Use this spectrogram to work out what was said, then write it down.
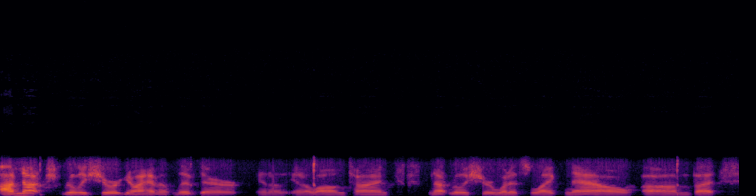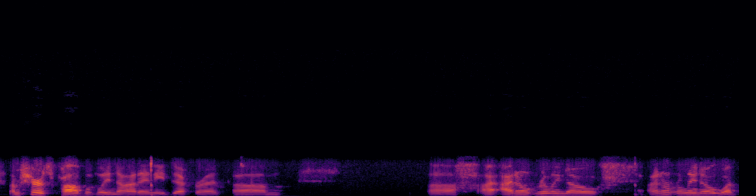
I'm not really sure. You know, I haven't lived there in a in a long time. Not really sure what it's like now, um, but I'm sure it's probably not any different. Um, uh, I, I don't really know. I don't really know what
